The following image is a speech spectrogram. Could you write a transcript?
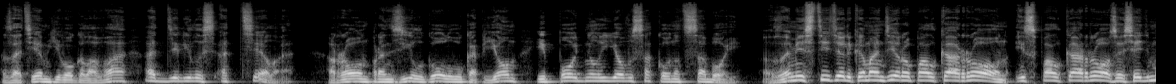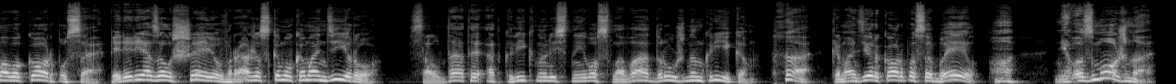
затем его голова отделилась от тела. Рон пронзил голову копьем и поднял ее высоко над собой. Заместитель командира полка Рон из полка Розы седьмого корпуса перерезал шею вражескому командиру. Солдаты откликнулись на его слова дружным криком. «Ха! Командир корпуса Бейл? А, невозможно!»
